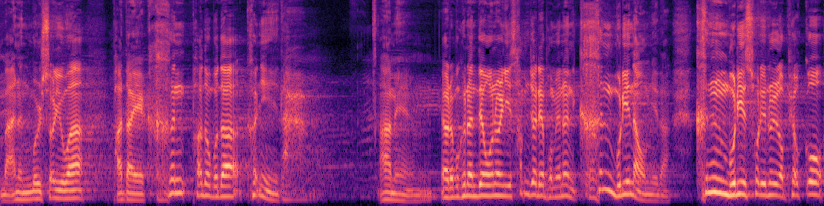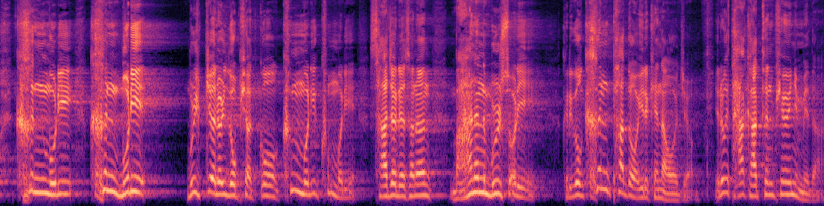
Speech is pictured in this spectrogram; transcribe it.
많은 물소리와 바다의 큰 파도보다 크니이다. 아멘. 여러분, 그런데 오늘 이 3절에 보면은 큰 물이 나옵니다. 큰 물이 소리를 높였고, 큰 물이, 큰 물이 물결을 높였고, 큰 물이, 큰 물이. 4절에서는 많은 물소리, 그리고 큰 파도 이렇게 나오죠. 이렇게 다 같은 표현입니다.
